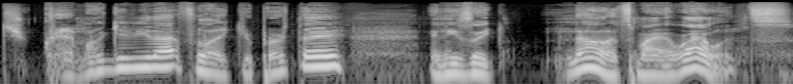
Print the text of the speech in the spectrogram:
did your grandma give you that for like your birthday?" And he's like, "No, it's my allowance."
